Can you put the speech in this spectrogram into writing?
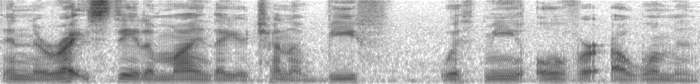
in the right state of mind that you're trying to beef with me over a woman.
